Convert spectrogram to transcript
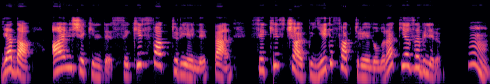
Ya da aynı şekilde 8 faktöriyeli ben 8 çarpı 7 faktöriyel olarak yazabilirim. Hmm.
